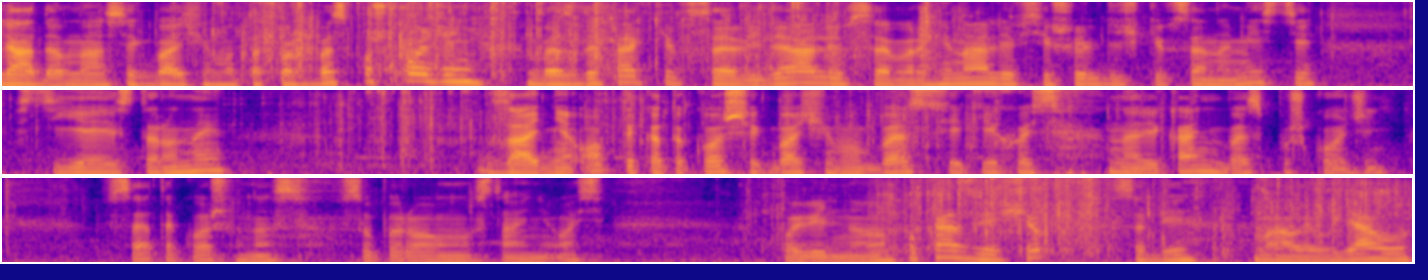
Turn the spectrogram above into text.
Ляда в нас, як бачимо, також без пошкоджень, без дефектів, все в ідеалі, все в оригіналі, всі шильдички, все на місці з цієї сторони. Задня оптика також, як бачимо, без якихось нарікань, без пошкоджень. Все також у нас в суперовому стані. Ось повільно вам показую, щоб собі мали уяву.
